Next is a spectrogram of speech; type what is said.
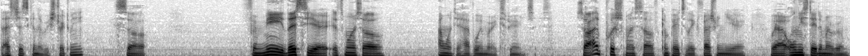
that's just gonna restrict me. So for me this year, it's more so I want to have way more experiences. So I pushed myself compared to like freshman year, where I only stayed in my room,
